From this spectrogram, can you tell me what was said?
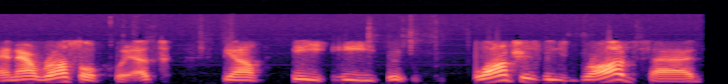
and now Russell quits, you know, he he launches these broadsides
